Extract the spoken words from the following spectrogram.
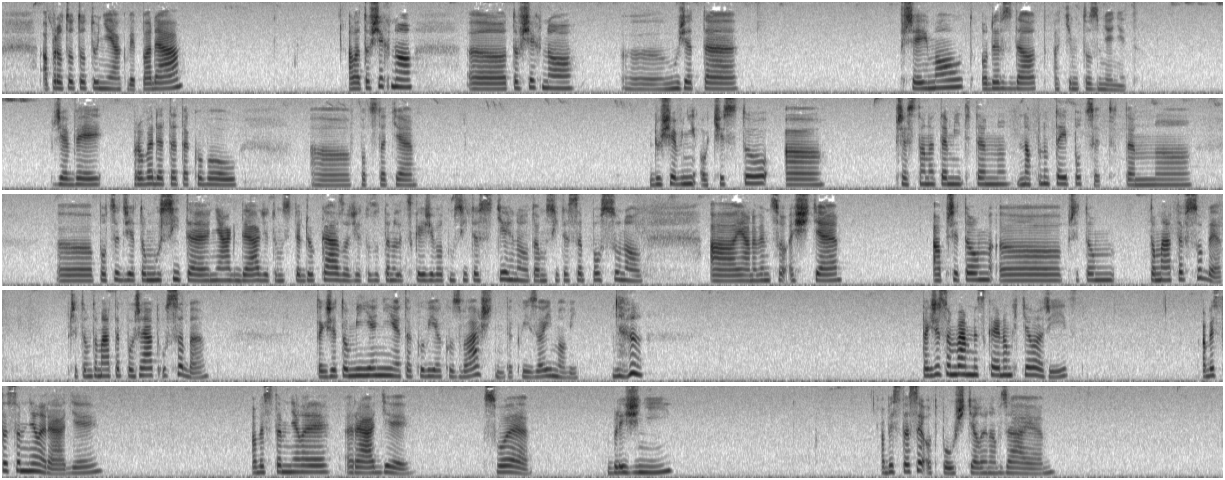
a proto to tu nějak vypadá. Ale to všechno, e, to všechno e, můžete přijmout, odevzdat a tím to změnit. Že vy provedete takovou e, v podstatě duševní očistu a přestanete mít ten napnutý pocit, ten uh, pocit, že to musíte nějak dát, že to musíte dokázat, že to za ten lidský život musíte stihnout a musíte se posunout a já nevím, co ještě. A přitom, uh, přitom to máte v sobě. Přitom to máte pořád u sebe. Takže to míjení je takový jako zvláštní, takový zajímavý. Takže jsem vám dneska jenom chtěla říct, abyste se měli rádi, abyste měli rádi svoje bližní, abyste si odpouštěli navzájem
